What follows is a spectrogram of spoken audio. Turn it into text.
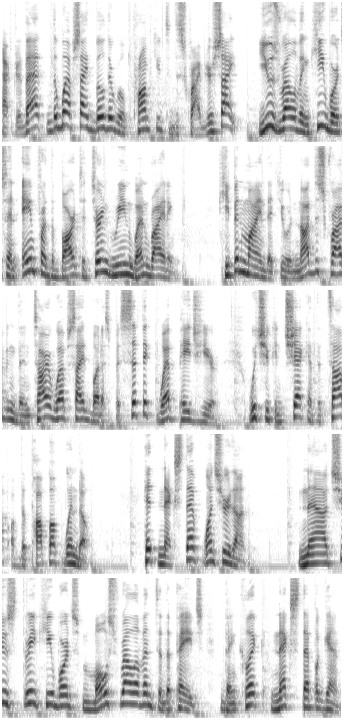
After that, the website builder will prompt you to describe your site. Use relevant keywords and aim for the bar to turn green when writing. Keep in mind that you are not describing the entire website but a specific web page here, which you can check at the top of the pop-up window. Hit next step once you're done. Now choose three keywords most relevant to the page, then click next step again.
